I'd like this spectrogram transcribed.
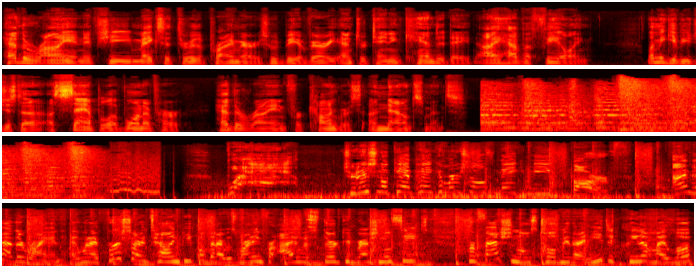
Heather Ryan, if she makes it through the primaries, would be a very entertaining candidate. I have a feeling. Let me give you just a, a sample of one of her Heather Ryan for Congress announcements. Traditional campaign commercials make me barf. I'm Heather Ryan, and when I first started telling people that I was running for Iowa's 3rd congressional seat, professionals told me that I need to clean up my look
